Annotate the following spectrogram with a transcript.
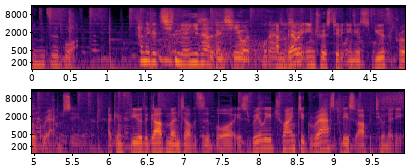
in Zibo. I'm very interested in its youth programs. I can feel the government of Zibo is really trying to grasp this opportunity.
